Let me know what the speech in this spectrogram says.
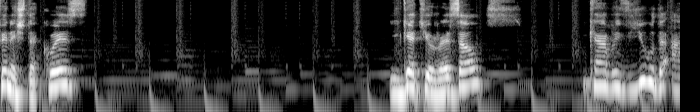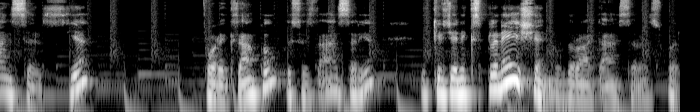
Finish the quiz. You get your results. You can review the answers, yeah? For example, this is the answer, yeah? It gives you an explanation of the right answer as well.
